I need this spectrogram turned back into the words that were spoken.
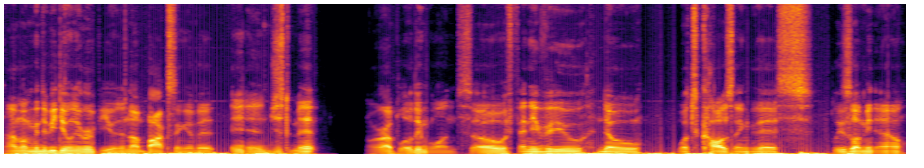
Um, I'm gonna be doing a review and an unboxing of it in just a minute, or uploading one. So if any of you know what's causing this, please let me know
